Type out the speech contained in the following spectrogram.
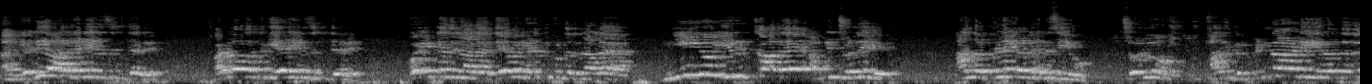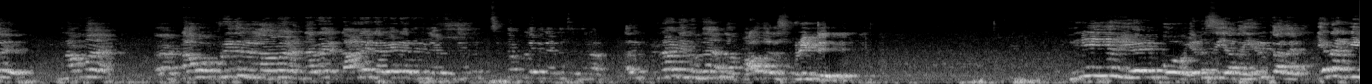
எலி எலியா ஆல்ரெடி என்ன செஞ்சாரு பரலோகத்துக்கு ஏறி என்ன செஞ்சாரு போயிட்டதுனால தேவன் எடுத்துக்கொண்டதுனால நீயும் இருக்காதே அப்படின்னு சொல்லி அந்த பிள்ளைகள் என்ன செய்யும் சொல்லும் அதுக்கு பின்னாடி இருந்தது நம்ம அஹ், நாம புரிதல் இல்லாம நிறைய நானே நிறைய நேரங்களில் சின்ன- சின்ன பிள்ளைகள் என்ன செஞ்சுனா அதுக்கு பின்னாடி இருந்த அந்த பாவல் ஸ்பிரிட் நீயும் ஏறி போ என்ன செய்யாத இருக்காத. ஏன்னா நீ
